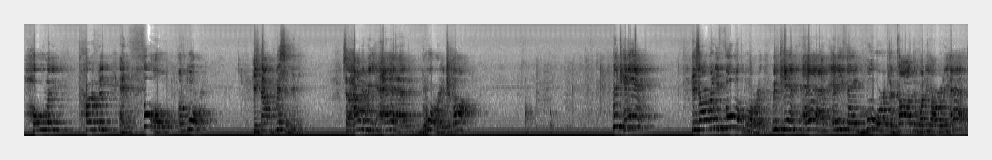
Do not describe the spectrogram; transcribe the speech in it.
holy, perfect, and full of glory. He's not missing any. So how do we add glory to God? We can't. He's already full of glory. We can't add anything more to God than what he already has.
